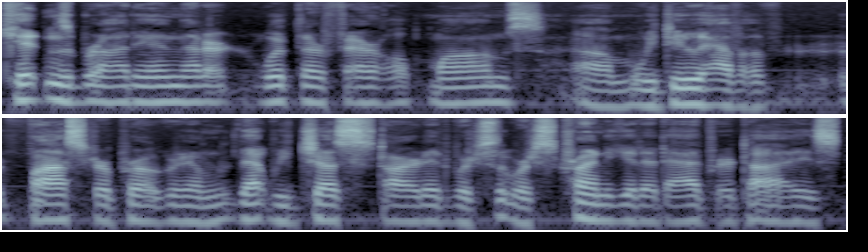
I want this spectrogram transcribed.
kittens brought in that are with their feral moms. Um, we do have a foster program that we just started. We're, we're trying to get it advertised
